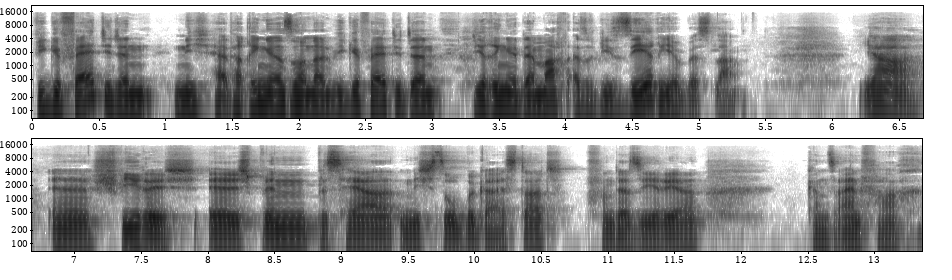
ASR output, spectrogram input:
Wie gefällt dir denn nicht Herr der Ringe, sondern wie gefällt dir denn die Ringe der Macht, also die Serie bislang? Ja, äh, schwierig. Äh, ich bin bisher nicht so begeistert von der Serie. Ganz einfach,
